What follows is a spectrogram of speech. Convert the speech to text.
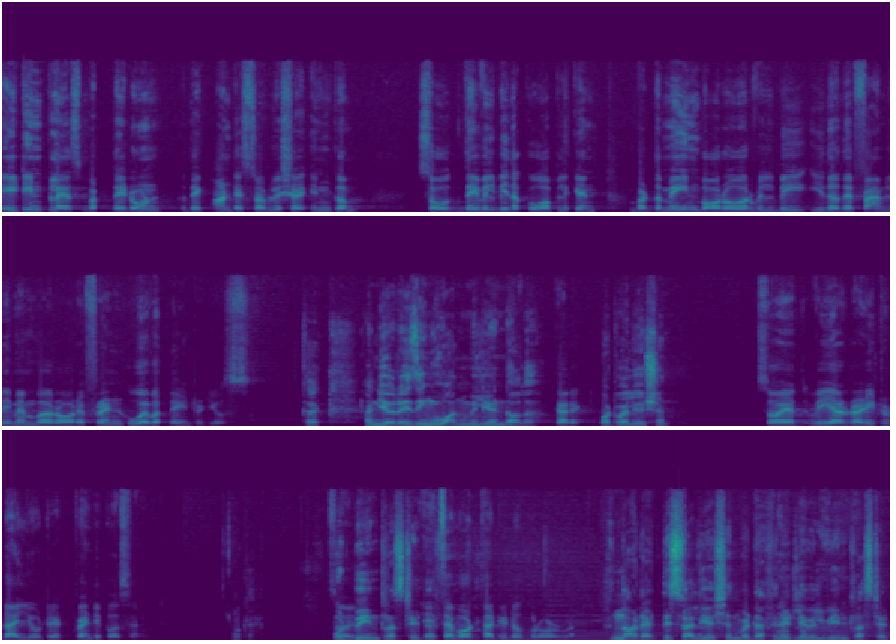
18 plus, but they don't, they can't establish an income, so they will be the co-applicant, but the main borrower will be either their family member or a friend, whoever they introduce. Correct. And you're raising $1 million. Correct. What valuation? So we are ready to dilute it 20%. Okay would be interested. It's about 32 crore. Right? Not at this valuation, but definitely will be interested.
